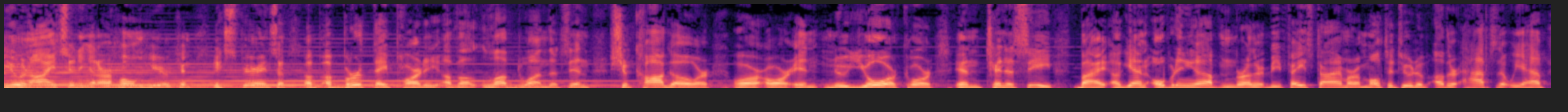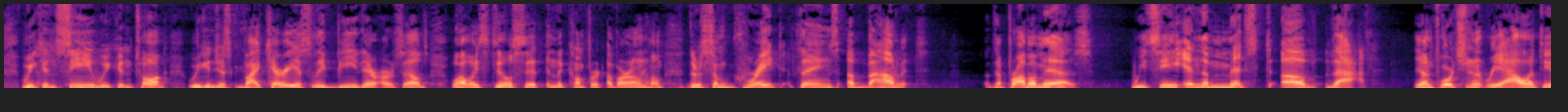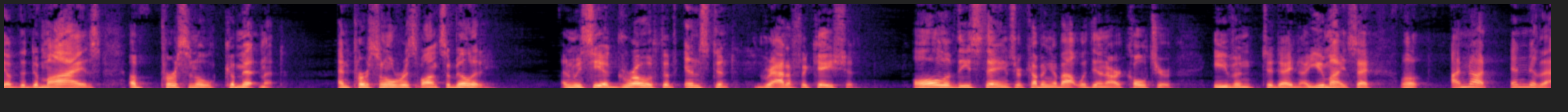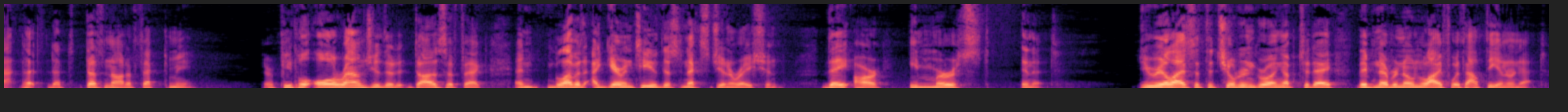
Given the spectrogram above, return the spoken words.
You and I, sitting at our home here, can experience a, a, a birthday party of a loved one that's in Chicago or, or, or in New York or in Tennessee by, again, opening it up, and whether it be FaceTime or a multitude of other apps that we have, we can see, we can talk, we can just vicariously be there ourselves while we still sit in the comfort of our own home. There's some great things about it. The problem is, we see in the midst of that, the unfortunate reality of the demise of personal commitment and personal responsibility. And we see a growth of instant gratification. All of these things are coming about within our culture even today. Now, you might say, well, I'm not into that. That, that does not affect me. There are people all around you that it does affect. And, beloved, I guarantee you, this next generation, they are immersed in it. Do you realize that the children growing up today, they've never known life without the internet?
